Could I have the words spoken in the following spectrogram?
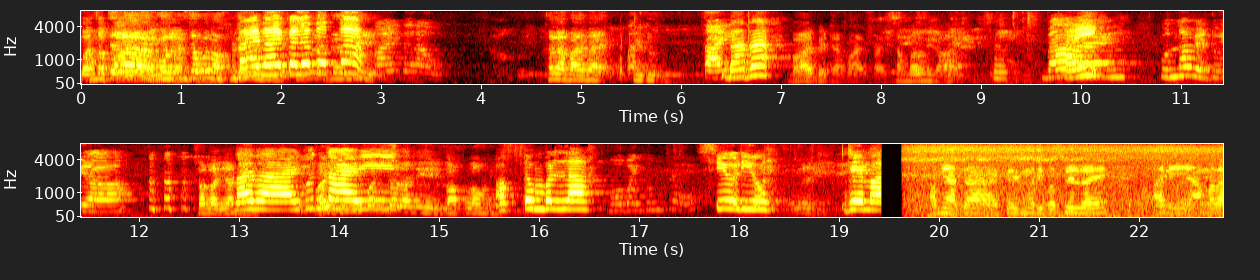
पण हॉस्पिटल बाय बाय करा पप्पा. चला बाय बाय भेटू. बाबा. बाय बेटा. बाय बाय सांभाळून जा बाय पुन्हा भेटूया. चला या bye bye good night lock लावून ये. ऑक्टोबरला सीओडीओ जय मा आम्ही आता ट्रेनमध्ये बसलेलो आहे आणि आम्हाला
